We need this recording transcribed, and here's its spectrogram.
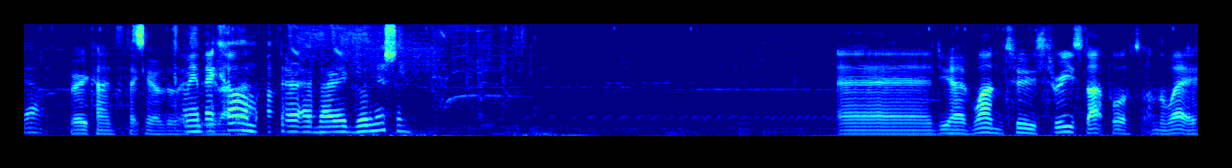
Yeah, Very kind to take care of the coming back home after a very good mission. And you have one, two, three start ports on the way.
